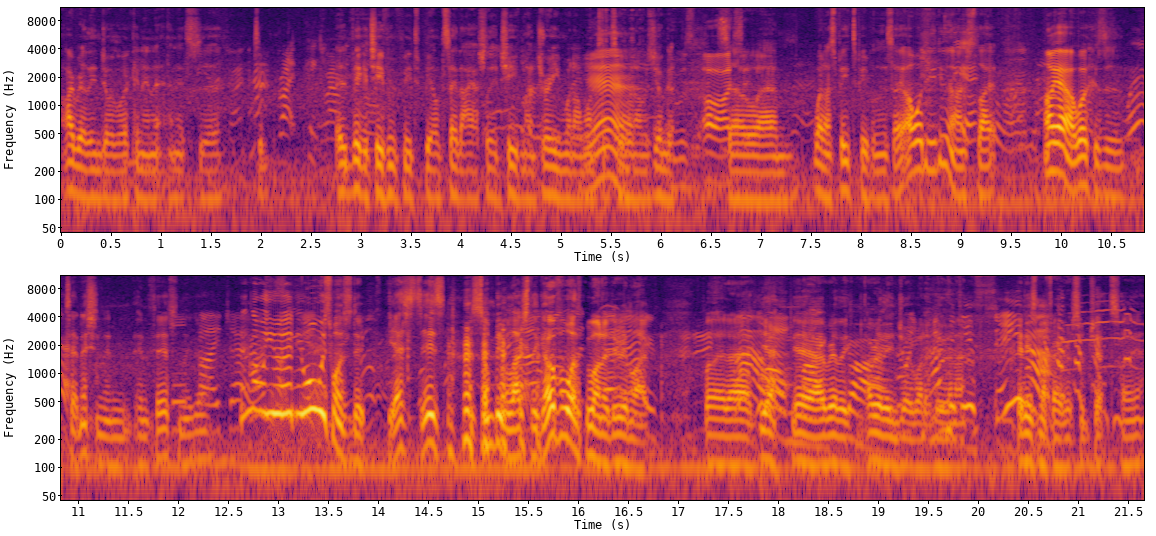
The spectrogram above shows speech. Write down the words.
I, I really enjoy working in it, and it's. Uh, it's a, a big achievement for me to be able to say that I actually achieved my dream when I wanted to when I was younger. So um, when I speak to people and they say, "Oh, what do you do?" I'm just like, "Oh yeah, I work as a technician in, in theatre." And they go, "Isn't that what you, you always wanted to do?" Yes, it is. some people actually go for what they want to do in life. But uh, yeah, yeah, I really, I really enjoy what I do. And I, it is my favourite subject. So yeah.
